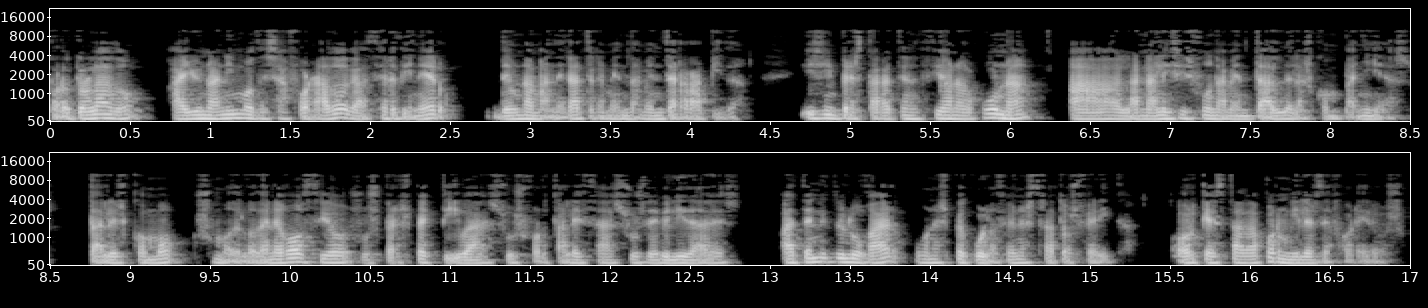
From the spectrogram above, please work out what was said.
Por otro lado, hay un ánimo desaforado de hacer dinero de una manera tremendamente rápida y sin prestar atención alguna al análisis fundamental de las compañías, tales como su modelo de negocio, sus perspectivas, sus fortalezas, sus debilidades. Ha tenido lugar una especulación estratosférica, orquestada por miles de foreros.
